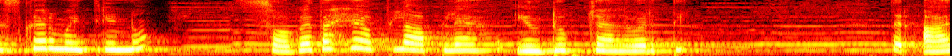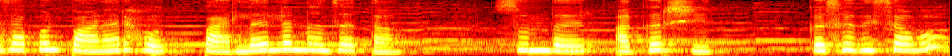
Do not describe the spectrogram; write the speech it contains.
नमस्कार मैत्रिणींनो स्वागत आहे आपलं आपल्या यूट्यूब चॅनलवरती तर आज आपण पाहणार आहोत पार्लरला न जाता सुंदर आकर्षित कसं दिसावं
